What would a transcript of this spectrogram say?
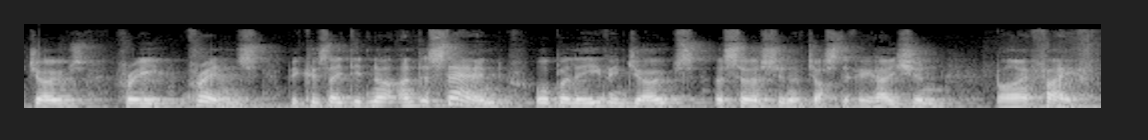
Job's three friends, because they did not understand or believe in Job's assertion of justification by faith.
